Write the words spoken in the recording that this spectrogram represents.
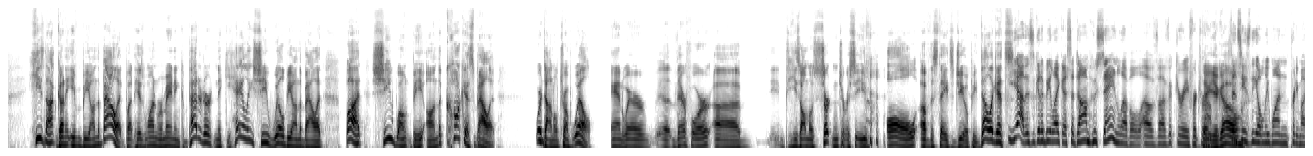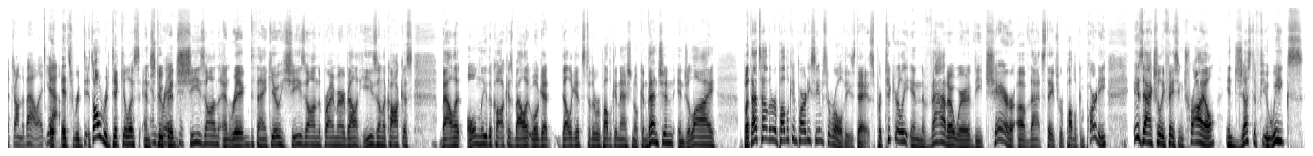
He's not going to even be on the ballot, but his one remaining competitor, Nikki Haley, she will be on the ballot, but she won't be on the caucus ballot, where Donald Trump will, and where, uh, therefore, uh, he's almost certain to receive all of the state's GOP delegates. Yeah, this is going to be like a Saddam Hussein level of uh, victory for Trump. There you go. Since he's the only one pretty much on the ballot. It- Yeah. it's it's all ridiculous and, And stupid. rigged. She's on and rigged. Thank you. She's on the primary ballot. He's on the caucus ballot. Only the caucus ballot will get delegates to the Republican National Convention in July. But that's how the Republican Party seems to roll these days, particularly in Nevada, where the chair of that state's Republican Party is actually facing trial in just a few weeks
